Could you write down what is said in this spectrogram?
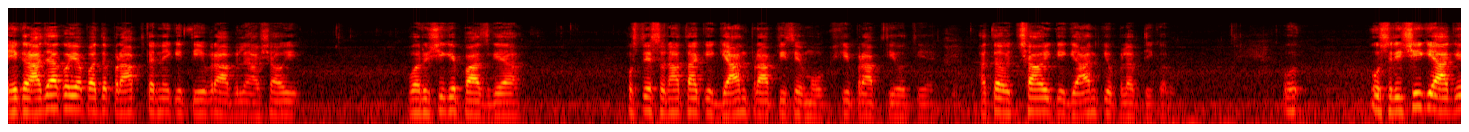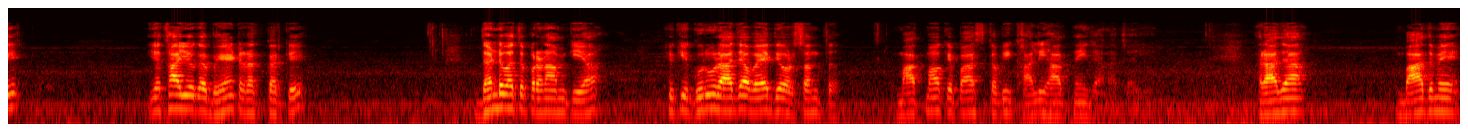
एक राजा को यह पद प्राप्त करने की तीव्र अभिलाषा हुई। वह ऋषि के पास गया। उसने सुना था कि ज्ञान प्राप्ति से मोक्ष की प्राप्ति होती है। अतः इच्छा हुई कि ज्ञान की उपलब्धि करूँ। उस ऋषि के आगे यथा भेंट रख करके दंडवत प्रणाम किया, क्योंकि गुरु, राजा, वैद्य और संत महात्माओं के पास कभी खाली हाथ नहीं जाना चाहिए। राजा बाद में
